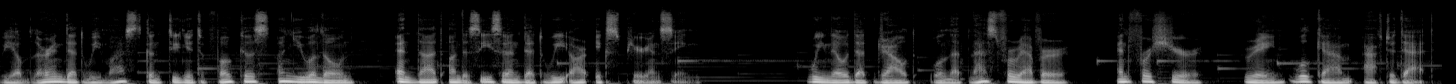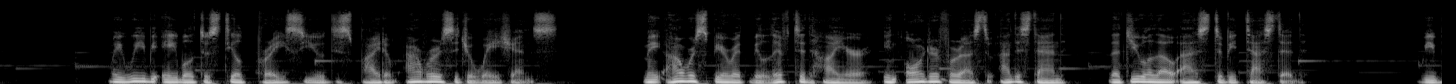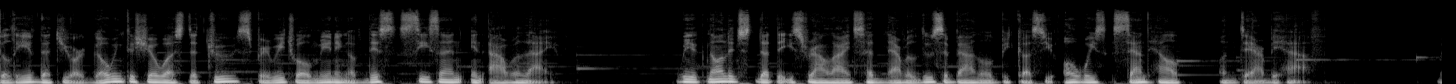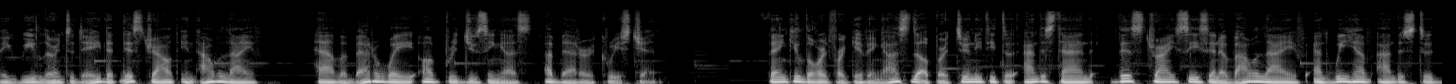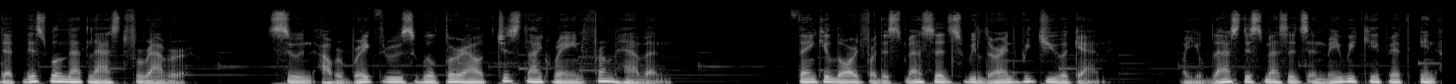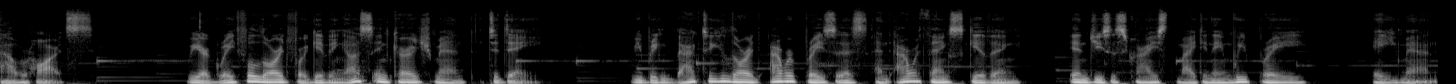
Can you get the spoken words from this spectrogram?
we have learned that we must continue to focus on you alone and not on the season that we are experiencing. We know that drought will not last forever, and for sure, rain will come after that. May we be able to still praise you despite of our situations. May our spirit be lifted higher in order for us to understand that you allow us to be tested we believe that you are going to show us the true spiritual meaning of this season in our life. We acknowledge that the Israelites had never lost a battle because you always sent help on their behalf. May we learn today that this drought in our life have a better way of producing us a better Christian. Thank you, Lord, for giving us the opportunity to understand this dry season of our life, and we have understood that this will not last forever. Soon our breakthroughs will pour out just like rain from heaven. Thank you, Lord, for this message we learned with you again. May you bless this message and may we keep it in our hearts. We are grateful, Lord, for giving us encouragement today. We bring back to you, Lord, our praises and our thanksgiving. In Jesus Christ's mighty name we pray. Amen.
